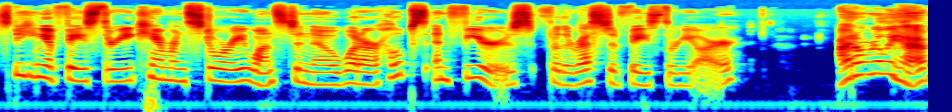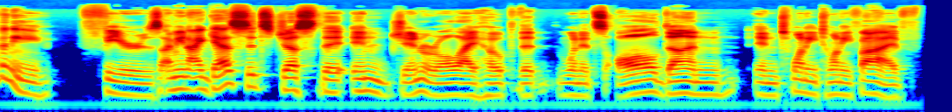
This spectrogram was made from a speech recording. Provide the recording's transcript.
Speaking of Phase 3, Cameron Story wants to know what our hopes and fears for the rest of Phase 3 are. I don't really have any fears. I mean, I guess it's just that in general, I hope that when it's all done in 2025,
